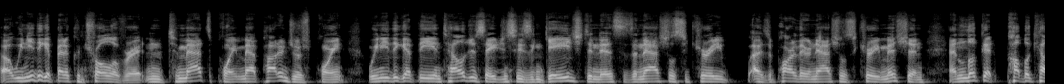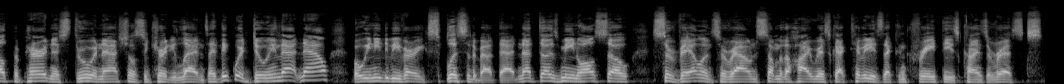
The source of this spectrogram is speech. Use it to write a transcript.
Uh, we need to get better control over it. And to Matt's point, Matt Pottinger's point, we need to get the intelligence agencies engaged in this as a national security, as a part of their national security mission and look at public health preparedness through a national security lens. I think we're doing that now, but we need to be very explicit about that. And that does mean also surveillance around some of the high risk activities that can create these kinds of risks.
